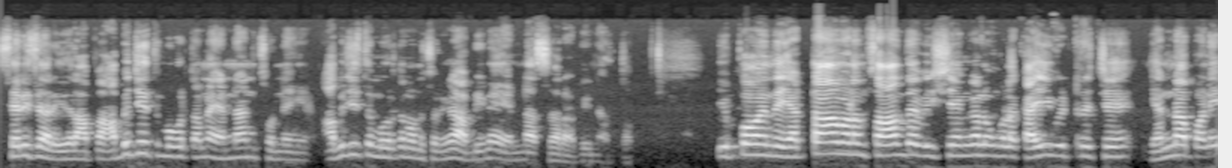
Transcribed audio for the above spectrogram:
சரி சார் இதில் அப்போ அபிஜித் முகூர்த்தம்னா என்னன்னு சொன்னீங்க. அபிஜித் முகூர்த்தம்னு ஒன்று சொன்னீங்க அப்படின்னா என்ன சார் அப்படின்னு அர்த்தம். இப்போ இந்த எட்டாம் இடம் சார்ந்த விஷயங்கள் உங்களை கை விட்டுருச்சு என்ன பண்ணி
